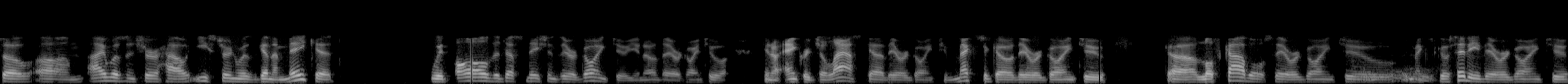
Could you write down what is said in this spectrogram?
So um, I wasn't sure how Eastern was going to make it with all the destinations they were going to. You know, they were going to, you know, Anchorage, Alaska. They were going to Mexico. They were going to uh, Los Cabos. They were going to Mexico City. They were going to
